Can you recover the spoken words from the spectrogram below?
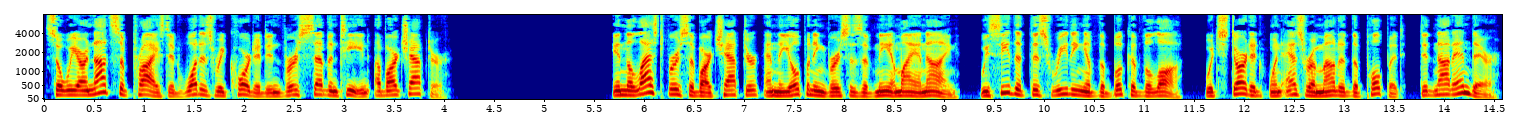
So we are not surprised at what is recorded in verse 17 of our chapter. In the last verse of our chapter and the opening verses of Nehemiah 9, we see that this reading of the book of the law, which started when Ezra mounted the pulpit, did not end there.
